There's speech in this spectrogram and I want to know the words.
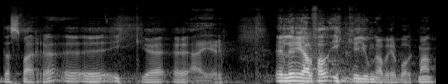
dessverre eh, ikke eh, eier. Eller iallfall ikke Jon Gabriel Borkmann.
